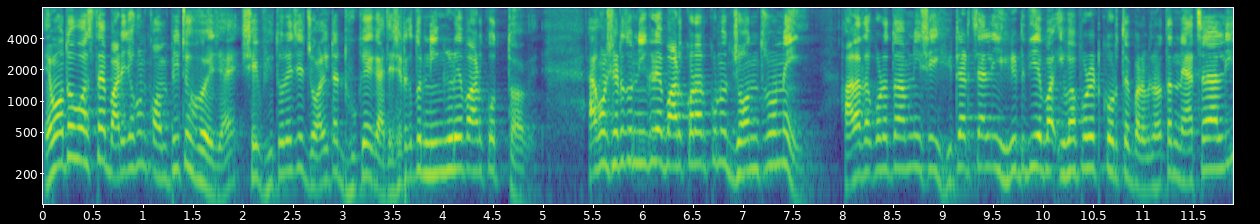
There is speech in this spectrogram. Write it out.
এমতো অবস্থায় বাড়ি যখন কমপ্লিটও হয়ে যায়, সেই ভিতরে যে জলটা ঢুকে গেছে, সেটাকে তো নিংড়ে বার করতে হবে। এখন সেটা তো নিংড়ে বার করার কোনো যন্ত্র নেই। আলাদা করে তো আপনি সেই হিটার চালিয়ে হিট দিয়ে বা ইভাপোরেট করতে পারবেন। অর্থাৎ ন্যাচারালি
